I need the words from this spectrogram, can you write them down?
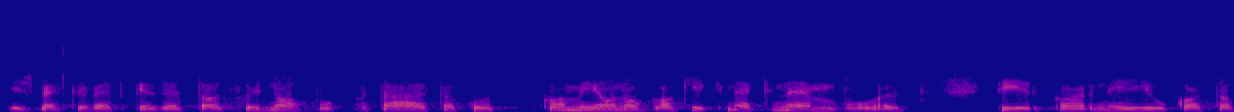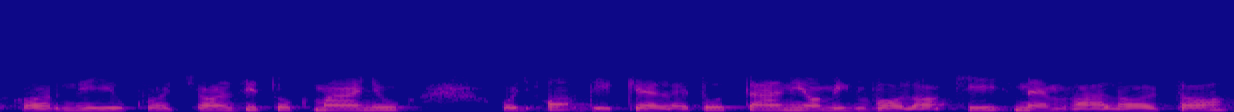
és bekövetkezett az, hogy napokat álltak ott kamionok, akiknek nem volt tírkarnéjuk, atakarnéjuk vagy tranzitokmányuk, hogy addig kellett ott állni, amíg valaki nem vállalta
